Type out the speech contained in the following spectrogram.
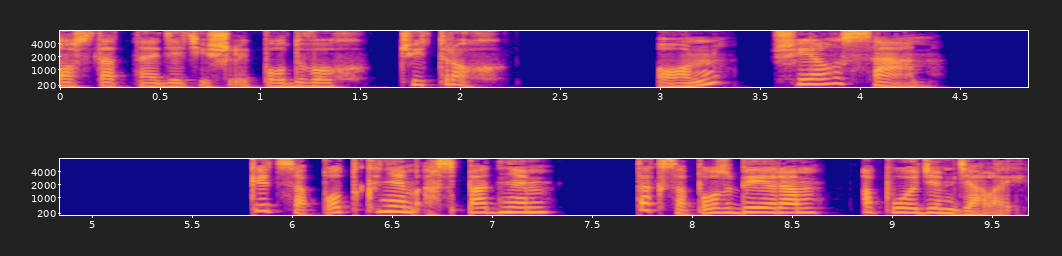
Ostatné deti šli po dvoch či troch. On šiel sám. Keď sa potknem a spadnem, tak sa pozbieram a pôjdem ďalej.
